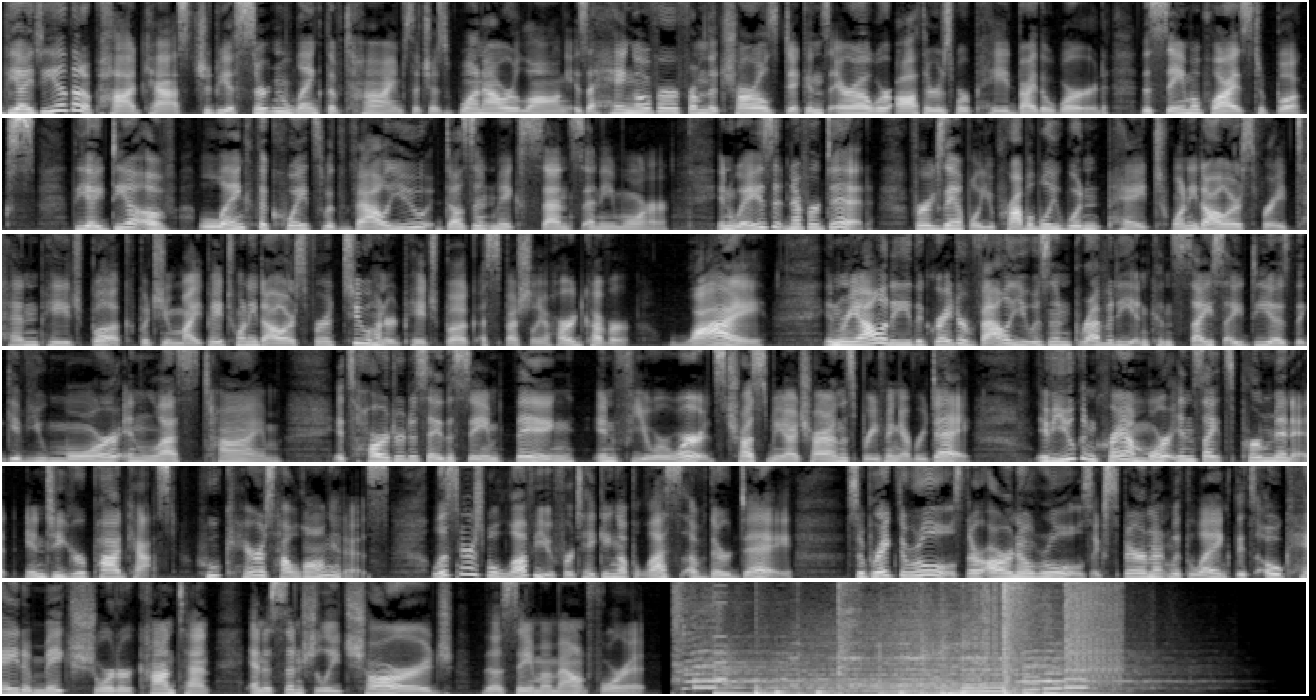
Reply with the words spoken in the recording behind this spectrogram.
The idea that a podcast should be a certain length of time, such as one hour long, is a hangover from the Charles Dickens era where authors were paid by the word. The same applies to books. The idea of length equates with value doesn't make sense anymore. In ways it never did. For example, you probably wouldn't pay $20 for a 10 page book, but you might pay $20 for a 200 page book, especially a hardcover. Why? In reality, the greater value is in brevity and concise ideas that give you more in less time. It's harder to say the same thing in fewer words. Trust me, I try on this briefing every day. If you can cram more insights per minute into your podcast, who cares how long it is? Listeners will love you for taking up less of their day. So break the rules. There are no rules. Experiment with length. It's okay to make shorter content and essentially charge the same amount for it.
